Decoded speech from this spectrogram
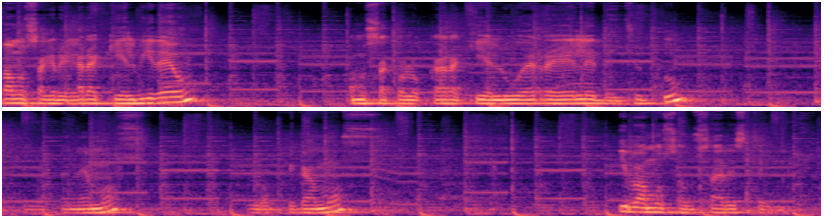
Vamos a agregar aquí el video. Vamos a colocar aquí el URL de YouTube. Aquí lo tenemos. Lo pegamos. Y vamos a usar este video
